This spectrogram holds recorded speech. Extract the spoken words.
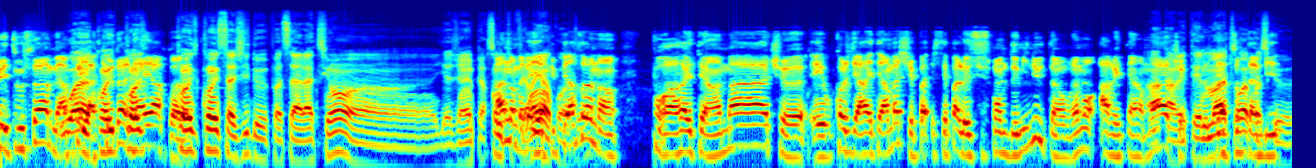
et tout ça, mais après, Ouais, il y a quand- que dalle quand- derrière, quoi. quand, quand il s'agit de passer à l'action euh, il y a jamais personne Ah qui non, mais là, il n'y a plus quoi, personne, hein. Pour arrêter un match, euh, et quand je dis arrêter un match, c'est pas, pas le suspendre deux minutes, hein. Vraiment, arrêter un Ah, match, arrêter le perdre match sur ouais, ta parce que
